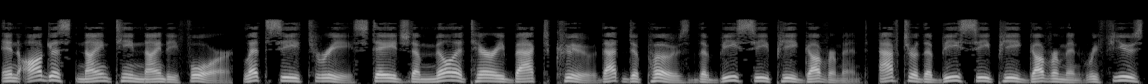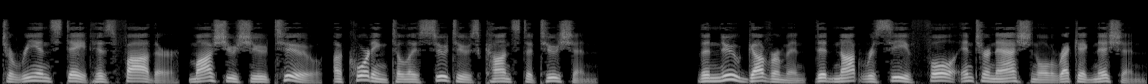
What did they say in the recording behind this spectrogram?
In August 1994, Letsie III staged a military-backed coup that deposed the BCP government, after the BCP government refused to reinstate his father, Moshoeshoe II, according to Lesotho's constitution. The new government did not receive full international recognition,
